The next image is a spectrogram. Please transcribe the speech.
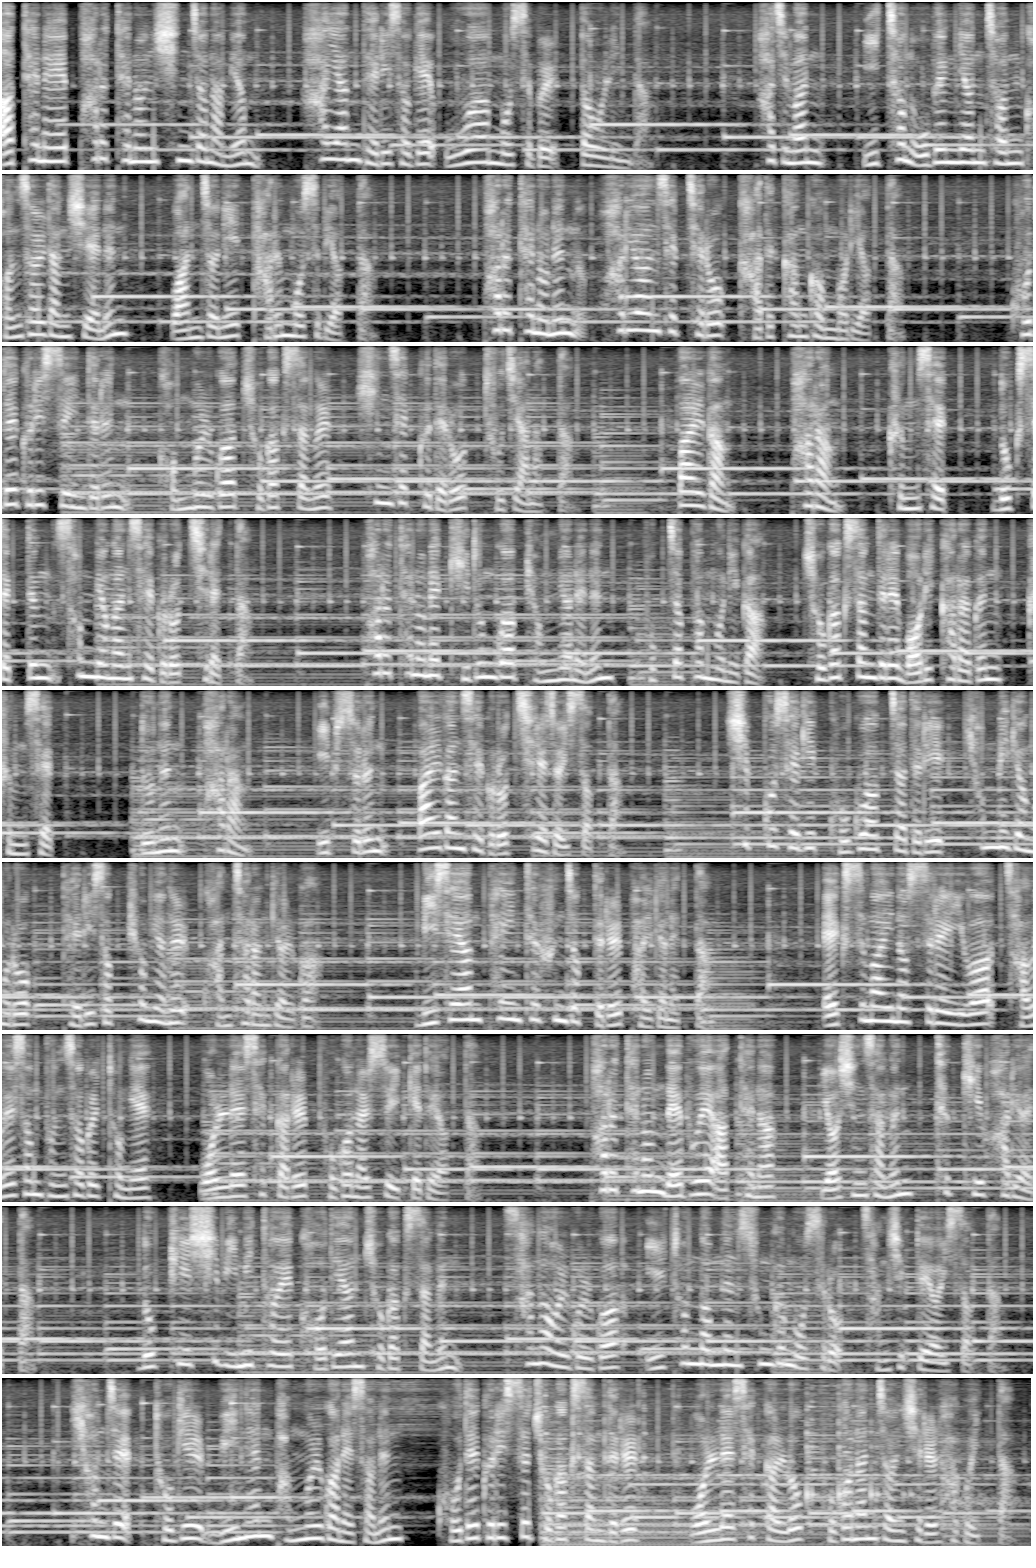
아테네의 파르테논 신전하면 하얀 대리석의 우아한 모습을 떠올린다. 하지만 2500년 전 건설 당시에는 완전히 다른 모습이었다. 파르테논은 화려한 색채로 가득한 건물이었다. 고대 그리스인들은 건물과 조각상을 흰색 그대로 두지 않았다. 빨강, 파랑, 금색, 녹색 등 선명한 색으로 칠했다. 파르테논의 기둥과 벽면에는 복잡한 무늬가 조각상들의 머리카락은 금색, 눈은 파랑, 입술은 빨간색으로 칠해져 있었다. 19세기 고고학자들이 현미경으로 대리석 표면을 관찰한 결과 미세한 페인트 흔적들을 발견했다. X-레이와 자외선 분석을 통해 원래 색깔을 복원할 수 있게 되었다. 파르테논 내부의 아테나 여신상은 특히 화려했다. 높이 12m의 거대한 조각상은 상하 얼굴과 1톤 넘는 숭금 옷으로 장식되어 있었다. 현재 독일 뮌헨 박물관에서는 고대 그리스 조각상들을 원래 색깔로 복원한 전시를 하고 있다.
